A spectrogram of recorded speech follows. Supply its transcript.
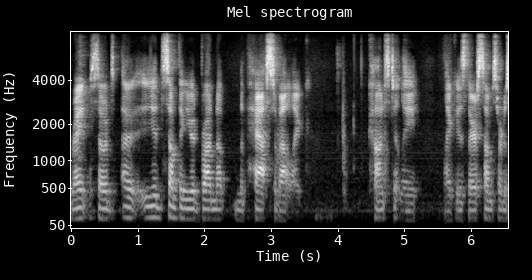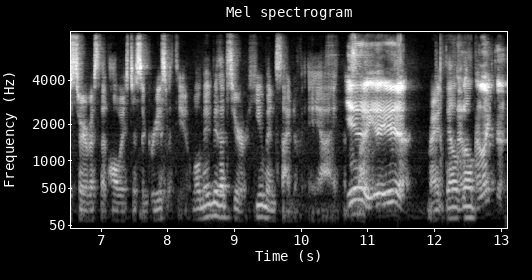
Right? So it's, uh, it's something you had brought up in the past about like constantly like is there some sort of service that always disagrees with you well maybe that's your human side of ai that's Yeah, like- yeah, yeah. right they'll, they'll I like that.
